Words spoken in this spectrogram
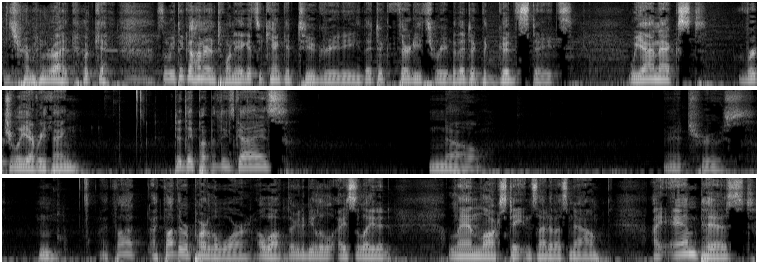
German Reich. Okay. So we took 120. I guess we can't get too greedy. They took 33, but they took the good states. We annexed virtually everything. Did they puppet these guys? No. They're in a truce. Hmm. I thought I thought they were part of the war. Oh well, they're going to be a little isolated, landlocked state inside of us now. I am pissed.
